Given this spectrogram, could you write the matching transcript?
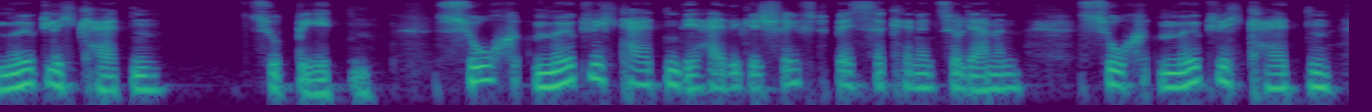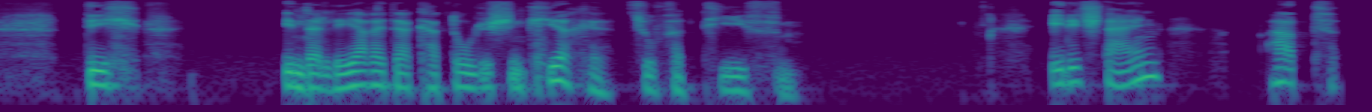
Möglichkeiten zu beten. Such Möglichkeiten, die Heilige Schrift besser kennenzulernen. Such Möglichkeiten, dich in der Lehre der katholischen Kirche zu vertiefen. Edith Stein hat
